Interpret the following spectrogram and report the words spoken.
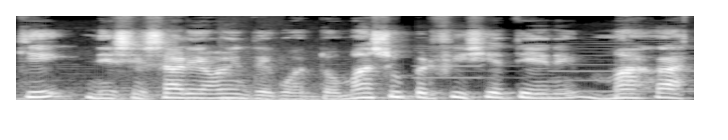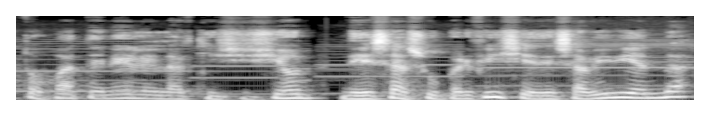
que necesariamente cuanto más superficie tiene, más gastos va a tener en la adquisición de esa superficie, de esa vivienda,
